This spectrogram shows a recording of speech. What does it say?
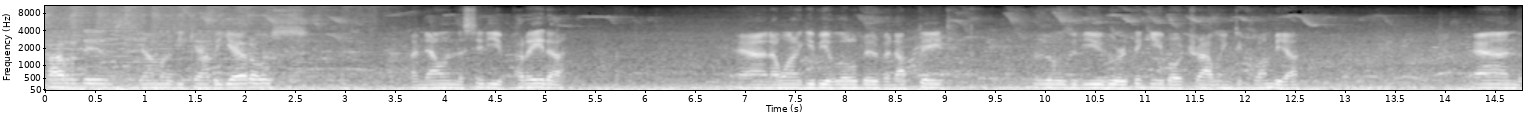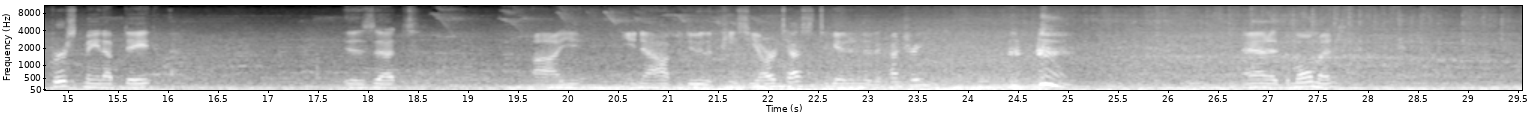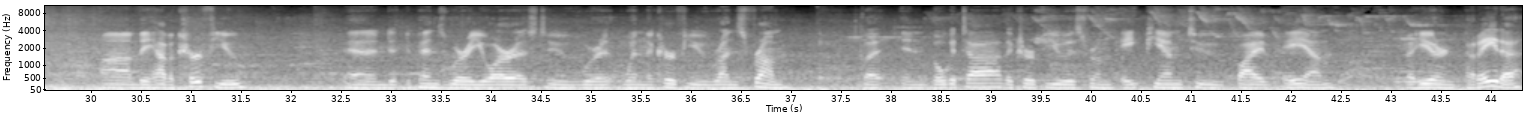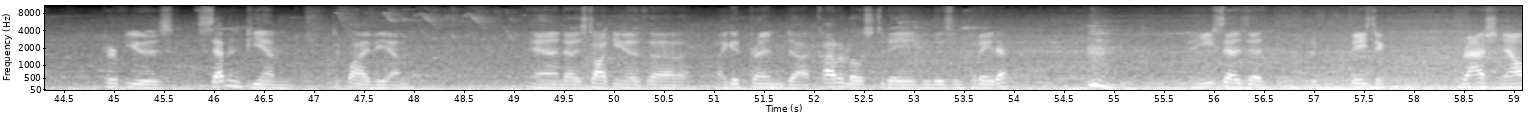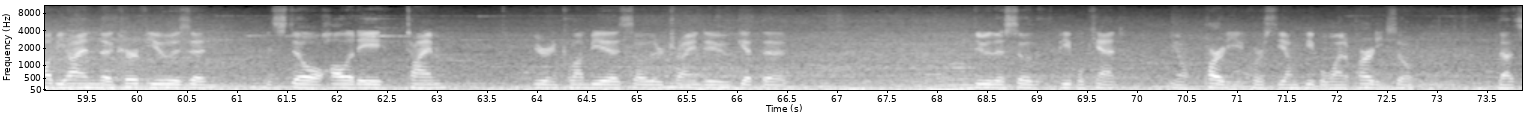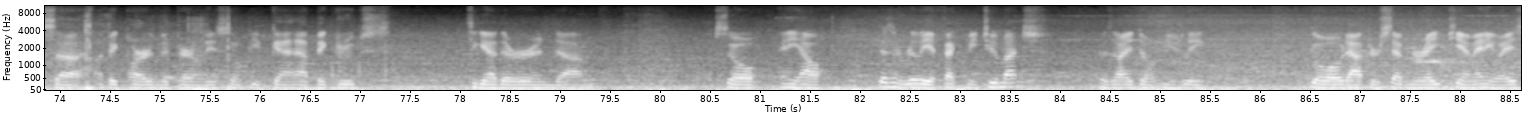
tardes, damas y caballeros. I'm now in the city of Pereira, and I want to give you a little bit of an update for those of you who are thinking about traveling to Colombia. And the first main update is that uh, you, you now have to do the PCR test to get into the country. and at the moment, um, they have a curfew, and it depends where you are as to where when the curfew runs from. But in Bogota, the curfew is from 8 p.m. to 5 a.m. But here in Pereira, curfew is 7 p.m. to 5 a.m. And I was talking with uh, my good friend uh, Carlos today, who lives in Pereira, and he says that the basic rationale behind the curfew is that it's still holiday time here in Colombia, so they're trying to get the do this so that people can't, you know, party. Of course, the young people want to party, so that's uh, a big part of it apparently. So people can't have big groups together, and um, so anyhow, it doesn't really affect me too much because I don't usually go out after 7 or 8 p.m. anyways.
